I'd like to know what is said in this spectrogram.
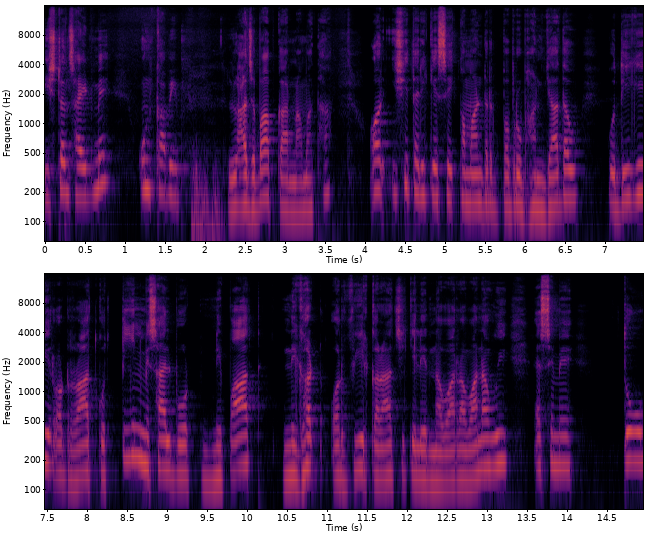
ईस्टर्न साइड में उनका भी लाजवाब कारनामा था और इसी तरीके से कमांडर बबरू भान यादव को दी गई और रात को तीन मिसाइल बोट निपात, निघट और वीर कराची के लिए नवा रवाना हुई। ऐसे में दो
